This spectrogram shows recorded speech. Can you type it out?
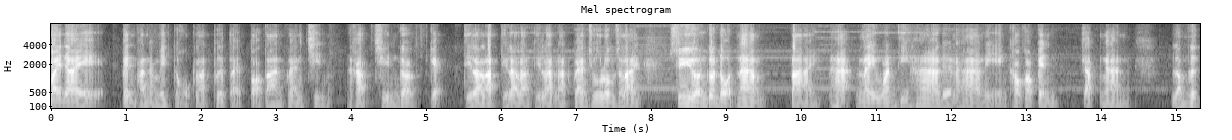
ไม่ได้เป็นพันธมิตรกับหกรัฐเพื่อต่อต้านแคว้นฉินนะครับ ฉินก็เก็บทีละรัฐทีละรัฐทีละรัฐแคว้นฉูล่มสลายซีหยวนก็โดดน้ำตายนะฮะในวันที่ 5 เดือน 5 นี่เองเขาก็เป็นจัดงานลำลึก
